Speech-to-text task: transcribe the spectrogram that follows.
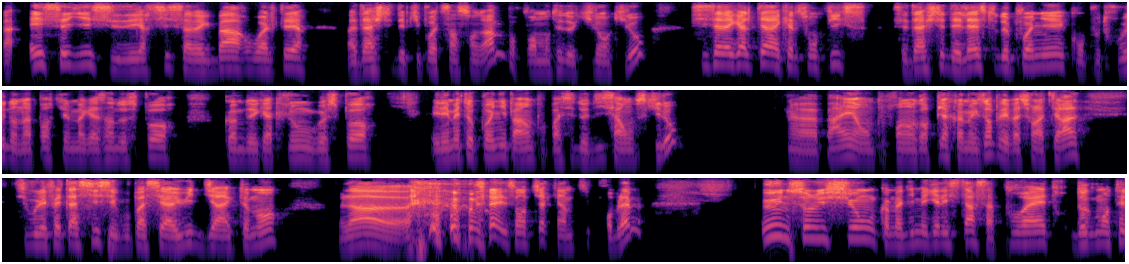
bah, essayer ces exercices avec barre ou halter, bah, d'acheter des petits poids de 500 grammes pour pouvoir monter de kilo en kilo. Si c'est avec halter et qu'elles sont fixes, c'est d'acheter des lestes de poignet qu'on peut trouver dans n'importe quel magasin de sport, comme Decathlon ou GoSport, et les mettre au poignet, par exemple, pour passer de 10 à 11 kg. Euh, pareil, on peut prendre encore pire comme exemple, l'élévation latérale. Si vous les faites à 6 et que vous passez à 8 directement, là, euh, vous allez sentir qu'il y a un petit problème. Une solution, comme l'a dit Megalistar, ça pourrait être d'augmenter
